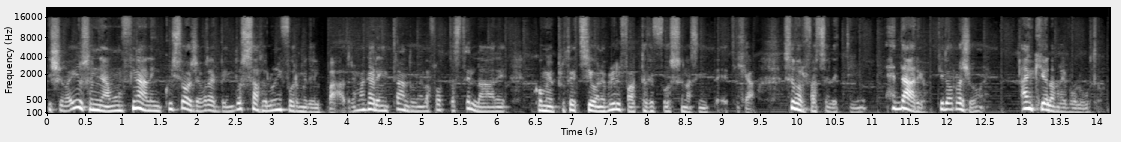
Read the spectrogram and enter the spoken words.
diceva io sognavo un finale in cui Soci avrebbe indossato l'uniforme del padre, magari entrando nella flotta stellare come protezione per il fatto che fosse una sintetica. Super fazzolettini. E Dario, ti do ragione, anch'io l'avrei voluto.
